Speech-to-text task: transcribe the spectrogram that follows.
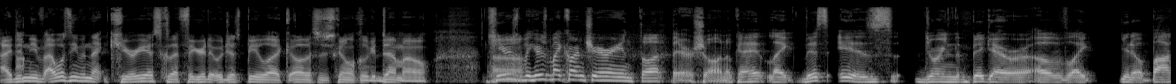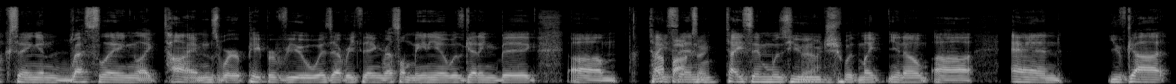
I didn't even I wasn't even that curious cuz I figured it would just be like, oh, this is just going to look like a demo. Here's here's my contrarian thought there, Sean. Okay, like this is during the big era of like you know boxing and wrestling like times where pay per view was everything. WrestleMania was getting big. Um, Tyson. Tyson was huge with Mike. You know, uh, and you've got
